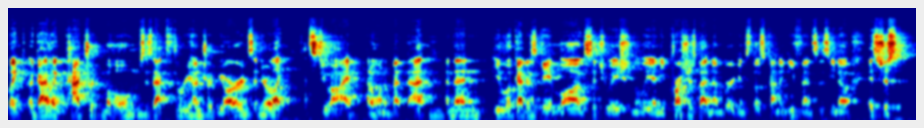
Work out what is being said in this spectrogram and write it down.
like a guy like Patrick Mahomes is at 300 yards, and you're like, that's too high. I don't want to bet that. Mm-hmm. And then you look at his game log situationally, and he crushes that number against those kind of defenses. You know, it's just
